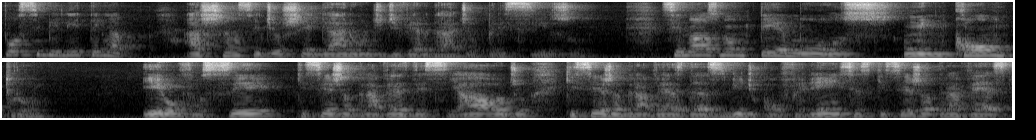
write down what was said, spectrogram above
possibilitem a a chance de eu chegar onde de verdade eu preciso. Se nós não temos um encontro, eu, você, que seja através desse áudio, que seja através das videoconferências, que seja através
